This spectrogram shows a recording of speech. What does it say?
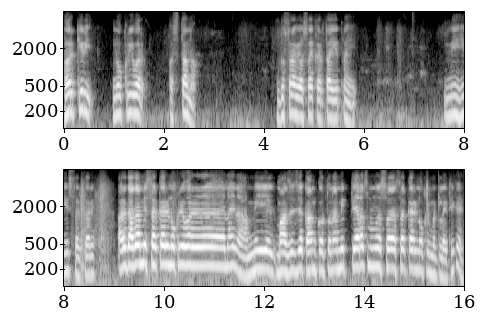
हरकिरी नोकरीवर असताना दुसरा व्यवसाय करता येत नाही. मी ही सरकारी अरे दादा मी सरकारी नोकरीवर नाही ना. मी माझं जे काम करतो ना मी त्यालाच मग स्व सरकारी नोकरी म्हटलं आहे ठीक आहे?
